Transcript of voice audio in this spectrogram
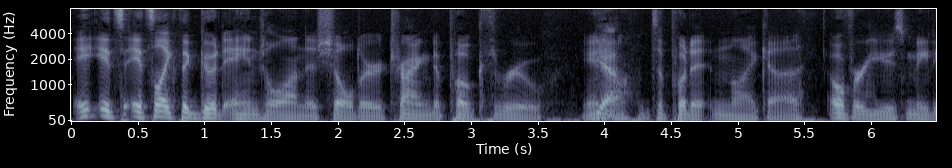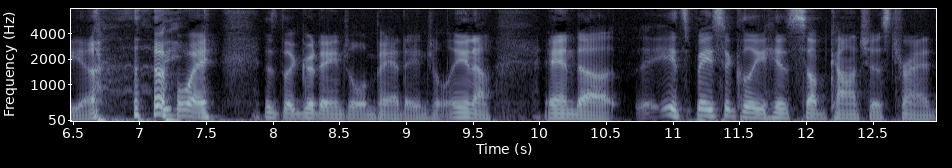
It, it's it's like the good angel on his shoulder trying to poke through. You Yeah. know, to put it in like a overused media way, is the good angel and bad angel. You know, and uh, it's basically his subconscious trying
